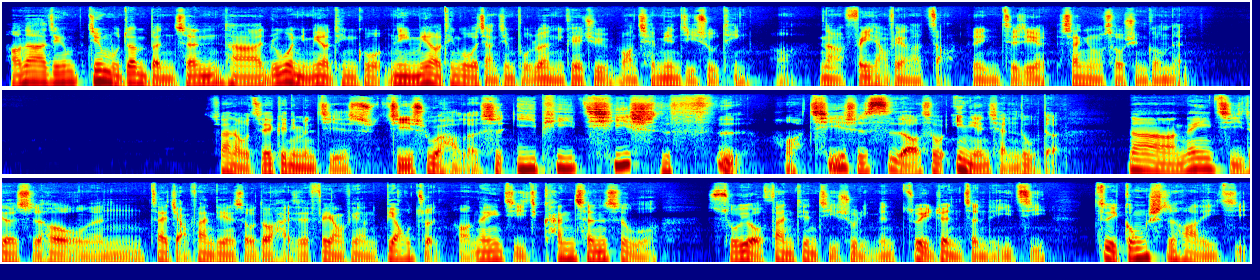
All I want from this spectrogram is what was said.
好，那金金普顿本身，它如果你没有听过，你没有听过我讲金普顿，你可以去往前面集数听哦。那非常非常的早，所以你直接善用搜寻功能。算了，我直接给你们结集数好了，是 EP 七十四，哦，七十四哦，是我一年前录的。那那一集的时候，我们在讲饭店的时候，都还是非常非常标准哦。那一集堪称是我所有饭店集数里面最认真的一集，最公式化的一集，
